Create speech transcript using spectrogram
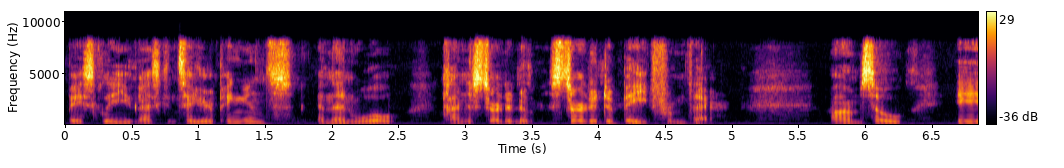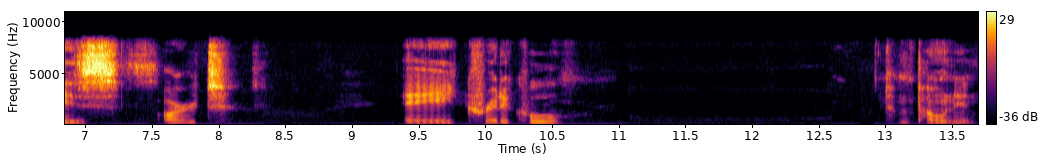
basically you guys can say your opinions, and then we'll kind of start a start a debate from there. Um, so is art a critical component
